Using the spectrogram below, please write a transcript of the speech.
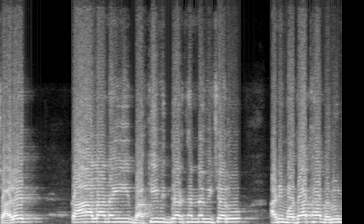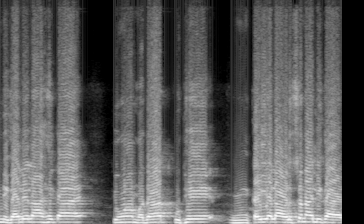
शाळेत का आला नाही बाकी विद्यार्थ्यांना विचारू आणि मधात हा घरून निघालेला आहे काय? किंवा मधात कुठे काही याला अडचण आली काय?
